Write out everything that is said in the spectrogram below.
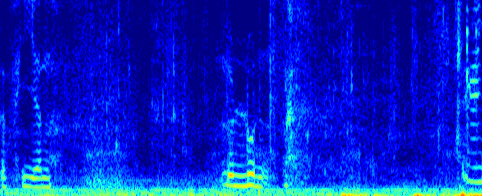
ตะเพียน รุ่นรุ่นเอ้ย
